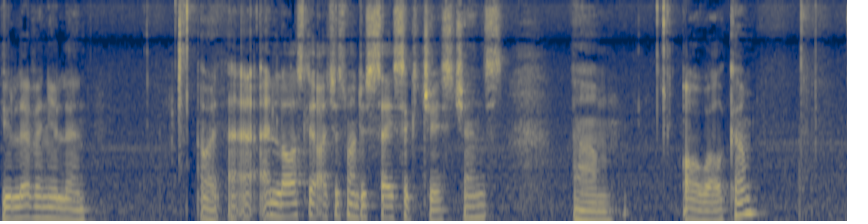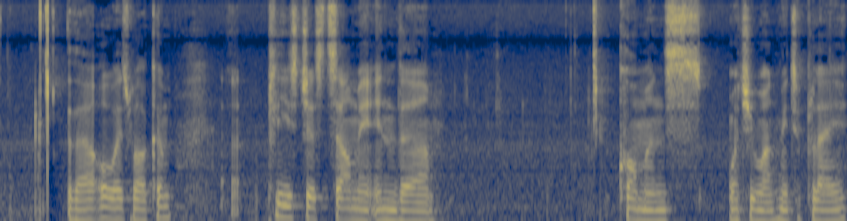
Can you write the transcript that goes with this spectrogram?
you live and you learn. Alright, and lastly, I just want to say suggestions um, are welcome. They're always welcome. Uh, please just tell me in the comments what you want me to play,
